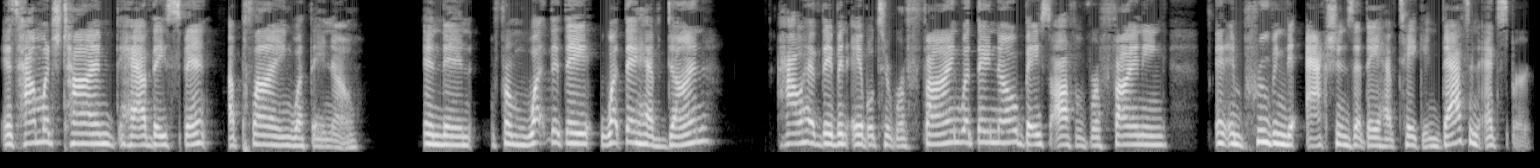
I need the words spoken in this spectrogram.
Is how much time have they spent applying what they know? And then from what that they, what they have done, how have they been able to refine what they know based off of refining and improving the actions that they have taken? That's an expert.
